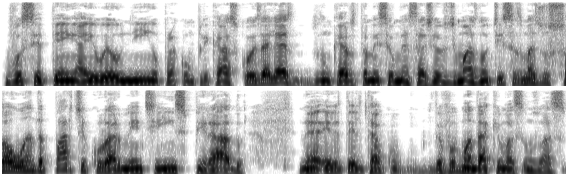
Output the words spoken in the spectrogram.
você tem aí o El Ninho para complicar as coisas. Aliás, não quero também ser o um mensageiro de más notícias, mas o Sol anda particularmente inspirado né? Ele, ele tá, eu vou mandar aqui umas, umas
